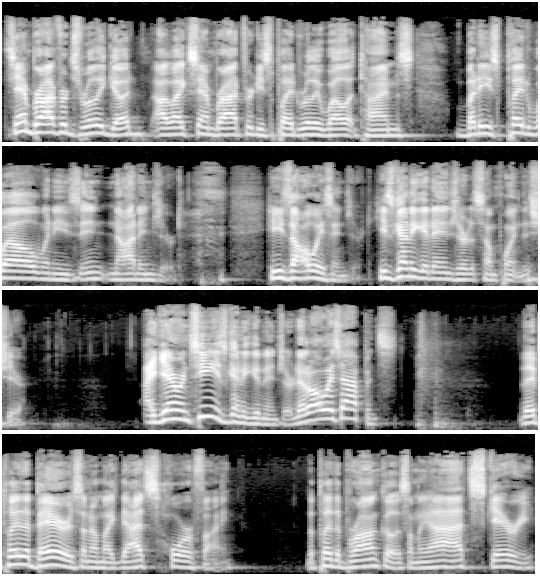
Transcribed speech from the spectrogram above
Sam Bradford's really good. I like Sam Bradford. He's played really well at times, but he's played well when he's in, not injured. he's always injured. He's going to get injured at some point this year. I guarantee he's going to get injured. It always happens. They play the Bears, and I'm like, that's horrifying. They play the Broncos. I'm like, ah, that's scary.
